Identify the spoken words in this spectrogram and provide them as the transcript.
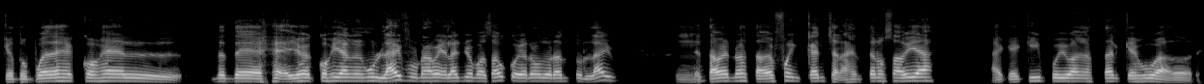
que tú puedes escoger desde ellos escogían en un live una vez el año pasado cogieron durante un live esta vez no esta vez fue en cancha la gente no sabía a qué equipo iban a estar qué jugadores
